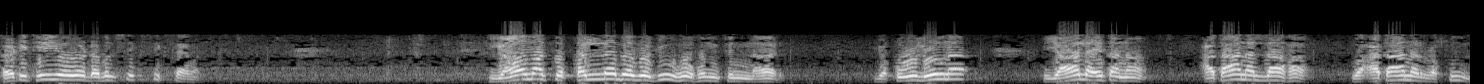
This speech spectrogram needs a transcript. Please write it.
thirty three over double six six seven. یوم تو قلب وجوہ ہم فنار یقولون یا لیتنا عطان اللہ و عطان الرسول.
